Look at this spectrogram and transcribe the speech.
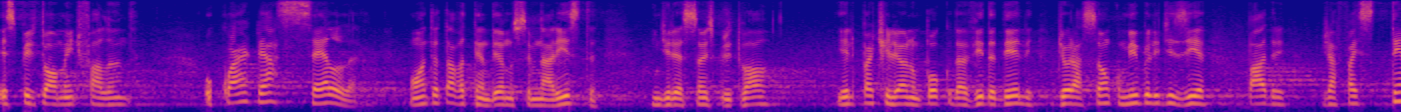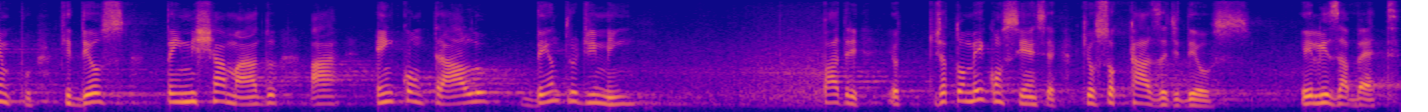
espiritualmente falando. O quarto é a cela. Ontem eu estava atendendo um seminarista em direção espiritual. E ele partilhando um pouco da vida dele, de oração comigo, ele dizia: Padre, já faz tempo que Deus tem me chamado a encontrá-lo dentro de mim. Padre, eu já tomei consciência que eu sou casa de Deus. Elizabeth,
